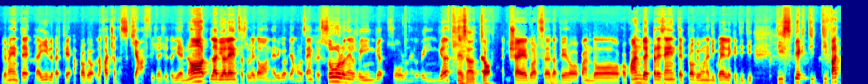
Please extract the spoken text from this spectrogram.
ovviamente da Hill perché ha proprio la faccia da schiaffi, cioè c'è da dire no la violenza sulle donne, ricordiamolo sempre, solo nel ring, solo nel ring. Esatto. Però Alicia Edwards davvero quando, quando, è presente è proprio una di quelle che ti, ti, ti, spie- ti, ti fa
